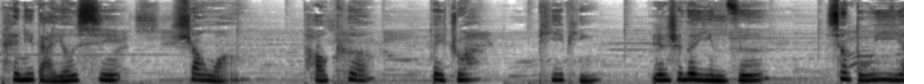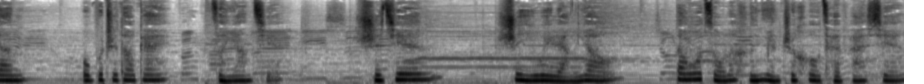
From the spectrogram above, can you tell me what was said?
陪你打游戏、上网、逃课、被抓、批评，人生的影子像毒一样，我不知道该怎样解。时间。是一味良药。当我走了很远之后，才发现，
